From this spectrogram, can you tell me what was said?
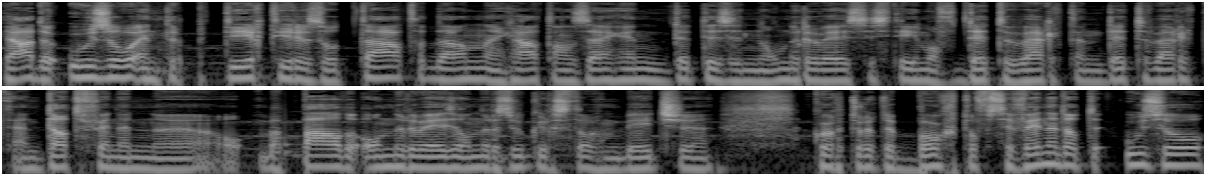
Ja, de OESO interpreteert die resultaten dan en gaat dan zeggen dit is een onderwijssysteem of dit werkt en dit werkt. En dat vinden uh, bepaalde onderwijsonderzoekers toch een beetje kort door de bocht. Of ze vinden dat de OESO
